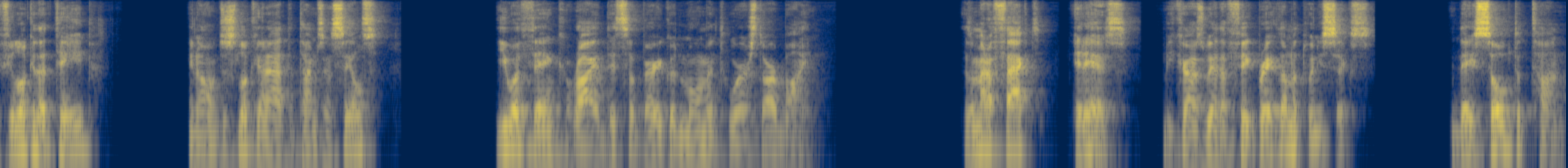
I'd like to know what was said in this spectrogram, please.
If you look at the tape, you know, just looking at the times and sales, you would think, right, this is a very good moment where start buying. As a matter of fact, it is because we had a fake breakdown at 26. They soaked a ton.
